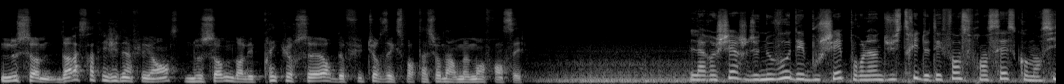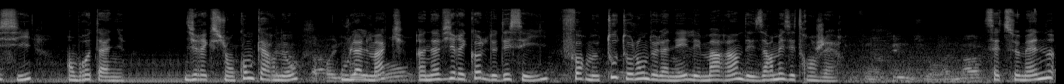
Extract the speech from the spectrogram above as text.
Nous sommes dans la stratégie d'influence, nous sommes dans les précurseurs de futures exportations d'armement français. La recherche de nouveaux débouchés pour l'industrie de défense française commence ici, en Bretagne. Direction Concarneau, où l'ALMAC, un navire-école de DCI, forme tout au long de l'année les marins des armées étrangères. Cette semaine,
